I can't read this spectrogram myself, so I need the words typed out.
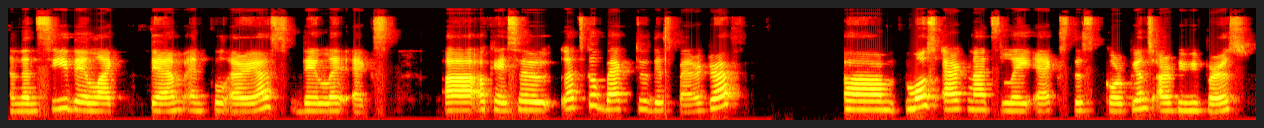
And then C, they like damp and cool areas. They lay eggs. Uh, okay, so let's go back to this paragraph. Um, most arachnids lay eggs. The scorpions are viviparous,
